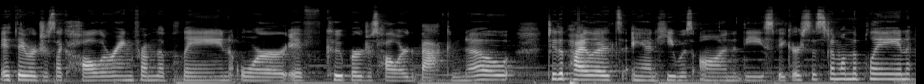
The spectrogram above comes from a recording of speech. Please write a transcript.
if they were just like hollering from the plane or if Cooper just hollered back no to the pilots and he was on the speaker system on the plane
